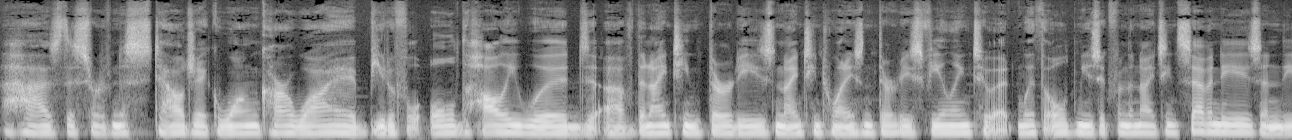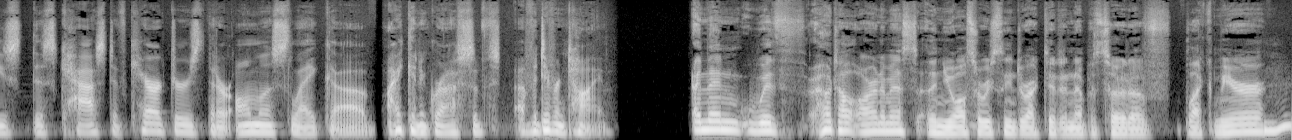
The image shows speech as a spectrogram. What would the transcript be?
has this sort of nostalgic Wong Kar Wai, beautiful old Hollywood of the 1930s, 1920s, and 30s feeling to it, with old music from the 1970s and these this cast of characters that are almost like uh, iconographs of, of a different time. And then with Hotel Artemis, and you also recently directed an episode of Black Mirror, mm-hmm.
